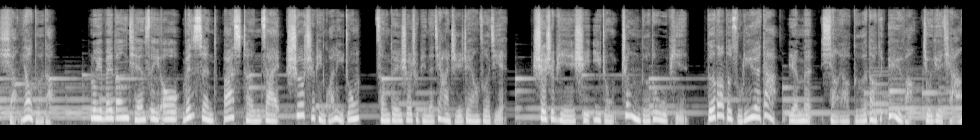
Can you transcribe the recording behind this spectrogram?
想要得到。路易威登前 CEO Vincent Baston 在《奢侈品管理》中曾对奢侈品的价值这样作解：奢侈品是一种正德的物品。得到的阻力越大，人们想要得到的欲望就越强，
